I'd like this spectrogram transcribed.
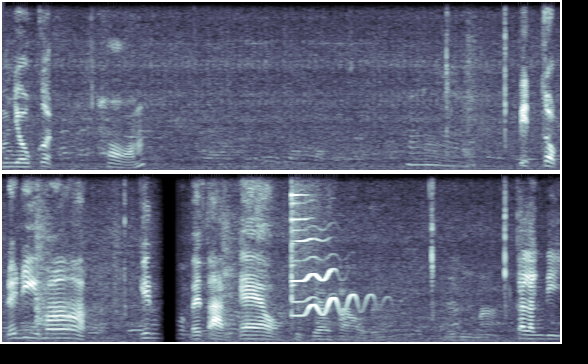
มโยเกิร์ตหอมอืมปิดจบได้ดีมาก กินหมดไปสามแก้วสุดแก้วข้าวได้ได้ดีมาก กำลังดี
